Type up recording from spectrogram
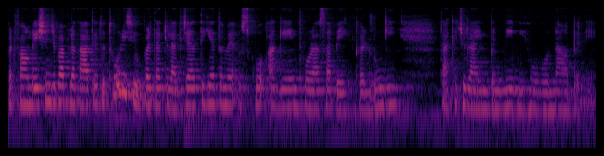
बट फाउंडेशन जब आप लगाते हो तो थोड़ी सी ऊपर तक लग जाती है तो मैं उसको अगेन थोड़ा सा बेक कर लूँगी, ताकि जो लाइन बननी भी हो वो ना बने।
